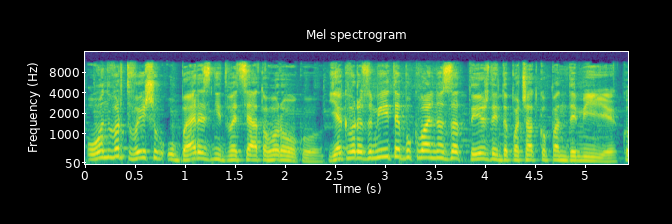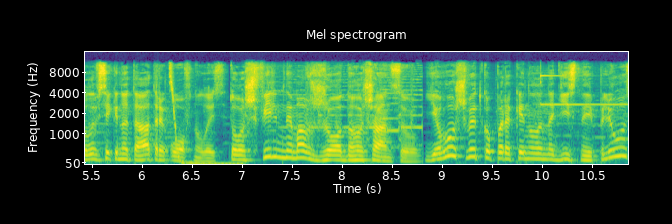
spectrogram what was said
Онвард вийшов у березні 2020 року. Як ви розумієте, буквально за тиждень до початку пандемії, коли всі кінотеатри офнулись. Тож фільм не мав жодного шансу. Його швидко перекинули на Disney+,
